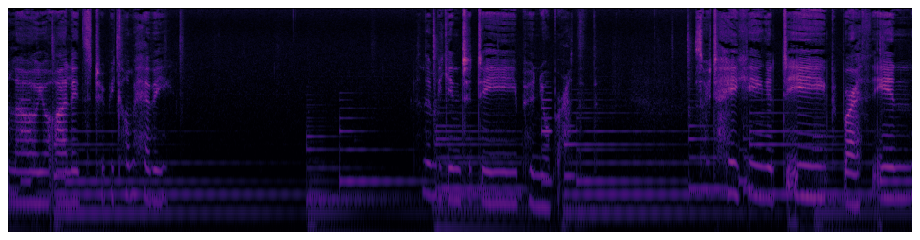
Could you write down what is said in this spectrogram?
Allow your eyelids to become heavy. And then begin to deepen your breath. So, taking a deep breath in,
